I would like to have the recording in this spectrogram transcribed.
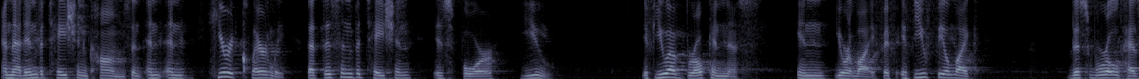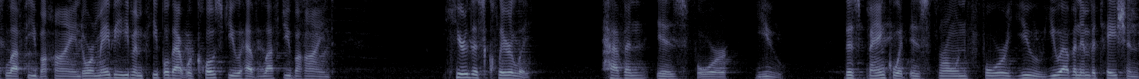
And that invitation comes, and, and, and hear it clearly that this invitation is for you. If you have brokenness in your life, if, if you feel like this world has left you behind, or maybe even people that were close to you have left you behind, hear this clearly. Heaven is for you. This banquet is thrown for you. You have an invitation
